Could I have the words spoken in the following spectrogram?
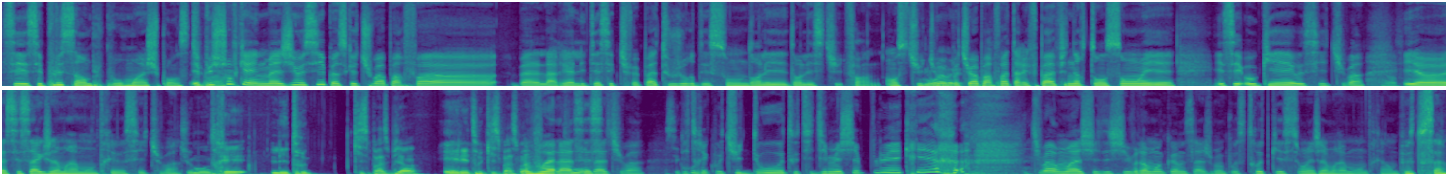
c'est c'est plus simple pour moi, je pense. Et puis, vois, je trouve qu'il y a une magie aussi parce que, tu vois, parfois, euh, bah, la réalité, c'est que tu fais pas toujours des sons dans les, dans les stu- en studio. Ouais, ouais, tu vois, parfois, tu n'arrives pas à finir ton son et, et c'est OK aussi, tu vois. Et euh, c'est ça que j'aimerais montrer aussi, tu vois. Tu veux montrer les trucs qui se passent bien et, Et- les trucs qui se passent mal. Voilà, c'est ça, tu vois. Cool. trucs où tu doutes, où tu dis, mais je sais plus écrire. tu vois, moi, je suis, je suis vraiment comme ça, je me pose trop de questions et j'aimerais montrer un peu tout ça.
